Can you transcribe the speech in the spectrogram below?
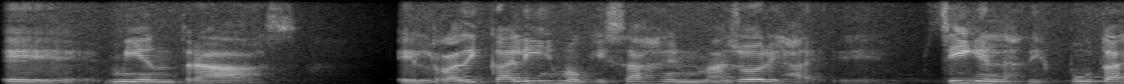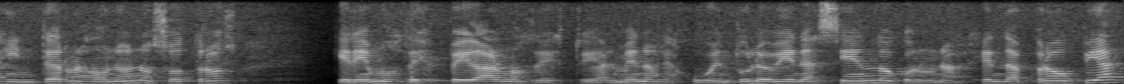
eh, mientras el radicalismo quizás en mayores eh, siguen las disputas internas o no, nosotros queremos despegarnos de esto y al menos la juventud lo viene haciendo con una agenda propia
